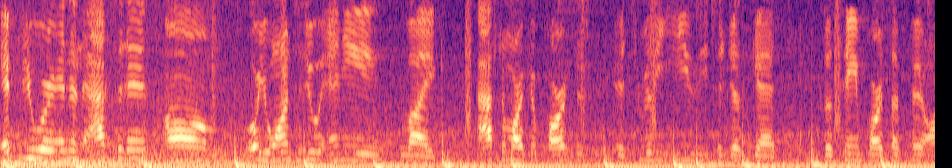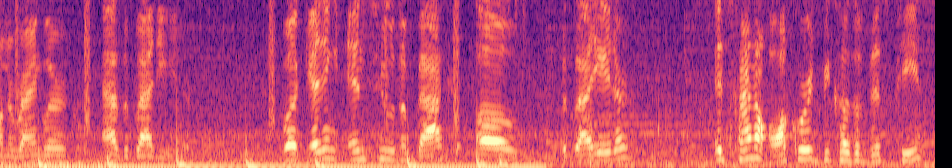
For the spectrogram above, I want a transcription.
If you were in an accident um, or you want to do any like aftermarket parts, it's, it's really easy to just get the same parts that fit on the Wrangler as the Gladiator. But getting into the back of the Gladiator, it's kind of awkward because of this piece.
